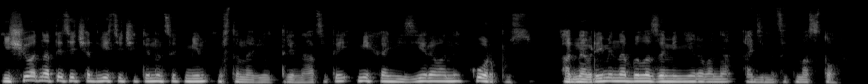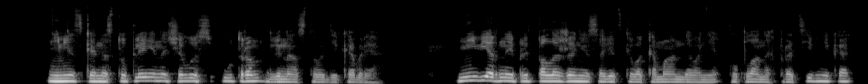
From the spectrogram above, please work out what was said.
Еще 1214 мин установил 13-й механизированный корпус. Одновременно было заминировано 11 мостов. Немецкое наступление началось утром 12 декабря. Неверные предположения советского командования о планах противника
